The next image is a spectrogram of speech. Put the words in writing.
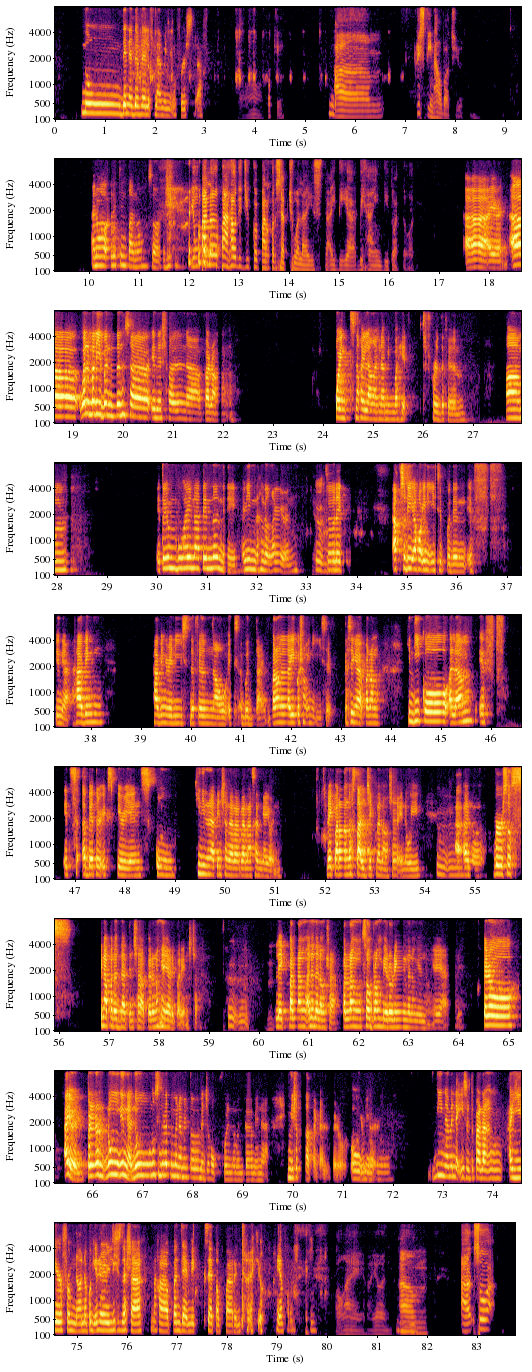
nung dine-develop namin yung first draft. Oh, okay. Um, Christine, how about you? Ano nga ulit yung tanong? Sorry. Yung paano, pa, how did you parang conceptualize the idea behind dito at doon? Ah, ayun. Ah, well, maliban dun sa initial na parang points na kailangan naming ma-hit for the film. Um, ito yung buhay natin nun eh. I mean, hanggang ngayon. Yeah. So like, actually ako iniisip ko din if, yun nga, having having released the film now is a good time. Parang lagi ko siyang iniisip. Kasi nga, parang hindi ko alam if it's a better experience kung hindi na natin siya nararanasan ngayon. Like, parang nostalgic na lang siya in a way. Mm-mm. Ah, ano, versus pinapanood natin siya, pero nangyayari pa rin siya. Mm-mm. Like, parang ano na lang siya. Parang sobrang mirroring na lang yun nangyayari. Pero, ayun. Pero nung, yun nga, nung, nung sinulat naman namin to, medyo hopeful naman kami na hindi siya tatagal. Pero, Oo. here we are. Hindi namin naisip to parang a year from now na pag i-release na siya, naka-pandemic setup pa rin tayo. Kaya parang, Okay, ayun. Um, ah, so,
